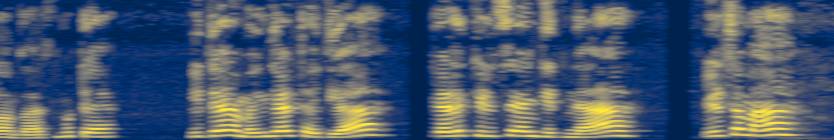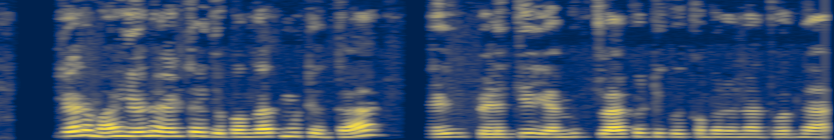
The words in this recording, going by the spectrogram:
ಬಂಗಾರದ ಮುಟೆ ಇದೇನಮ್ಮ, ಹಿಂಗೆ ಹೇಳ್ತಾ ಇದೆಯಾ ಕೆಳಗೆ ಇಲ್ಸೆ ಹಂಗಿದ್ನಾ? ಇಲ್ಸಮ್ಮ ಏನಮ್ಮ, ಏನೋ ಹೇಳ್ತಾ ಇದ್ದೆ ಬಂಗಾರದ ಮೂಟೆ ಅಂತ? ಹೇಳಿ ಬೆಳಗ್ಗೆ ಎಮ್ಮೆ ಜಾಕಟ್ಟಿ ಕೊಯ್ಕೊಂಬರೋಣ ಅಂತ ಹೋದ್ನಾ?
